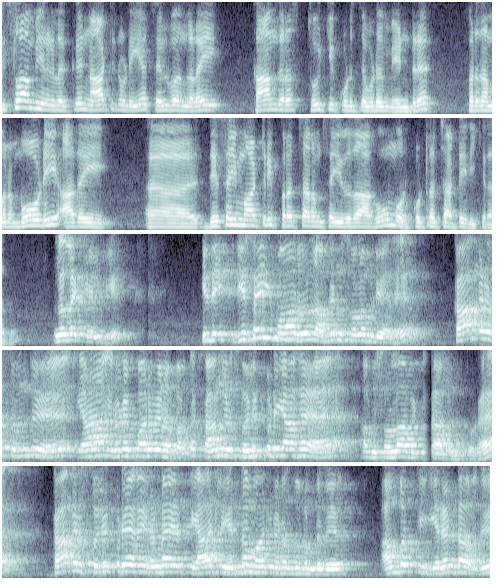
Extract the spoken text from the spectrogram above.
இஸ்லாமியர்களுக்கு நாட்டினுடைய செல்வங்களை காங்கிரஸ் தூக்கி கொடுத்து விடும் என்று பிரதமர் மோடி அதை திசை மாற்றி பிரச்சாரம் செய்வதாகவும் ஒரு குற்றச்சாட்டு இருக்கிறது. நல்ல கேள்வி. இதை திசை மாறுதல் அப்படின்னு சொல்ல முடியாது. காங்கிரஸ் வந்து ஏன்னா என்னுடைய பார்வையில பார்த்தா காங்கிரஸ் வெளிப்படையாக அப்படி சொல்லாவிட்டாலும் கூட காங்கிரஸ் வெளிப்படையாக இரண்டாயிரத்தி ஆறில் எந்த மாதிரி நடந்து கொண்டது? ஐம்பத்தி இரண்டாவது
